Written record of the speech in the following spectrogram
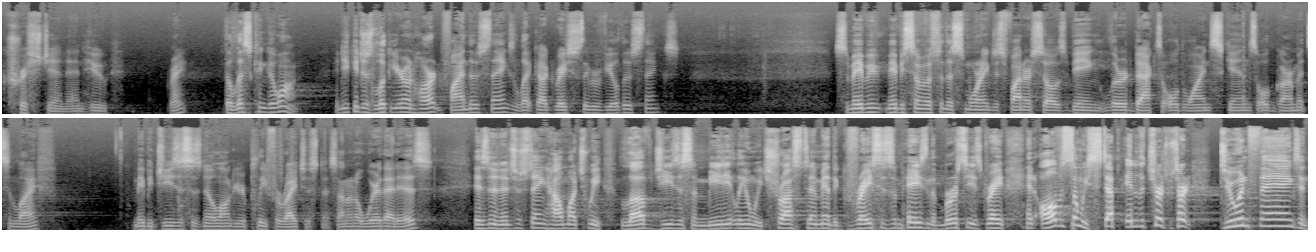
Christian and who, right? The list can go on. And you can just look at your own heart and find those things and let God graciously reveal those things. So maybe, maybe some of us in this morning just find ourselves being lured back to old wineskins, old garments in life. Maybe Jesus is no longer your plea for righteousness. I don't know where that is. Isn't it interesting how much we love Jesus immediately when we trust Him? Man, the grace is amazing, the mercy is great. And all of a sudden, we step into the church, we start doing things and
